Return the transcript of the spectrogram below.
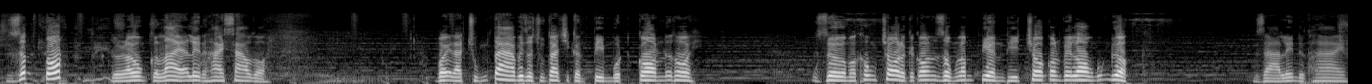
Rất tốt. Dragon Clyde đã lên được 2 sao rồi. Vậy là chúng ta, bây giờ chúng ta chỉ cần tìm một con nữa thôi. Giờ mà không cho được cái con rồng 5 tiền Thì cho con Velom cũng được. Già lên được hai.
